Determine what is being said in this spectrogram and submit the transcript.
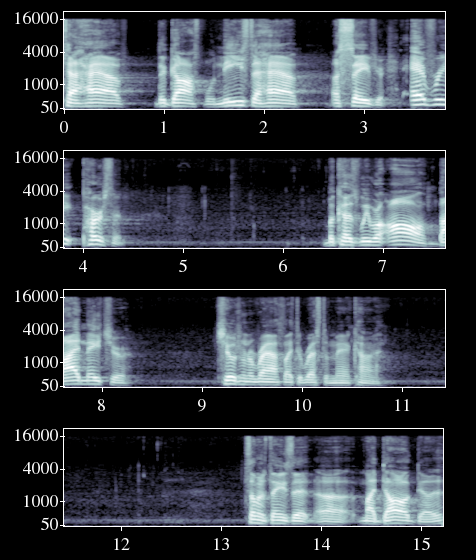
to have the gospel, needs to have a Savior. Every person. Because we were all, by nature, children of wrath like the rest of mankind. Some of the things that uh, my dog does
